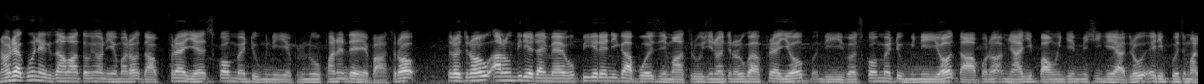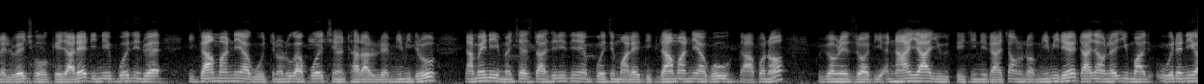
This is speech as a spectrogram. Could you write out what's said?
နောက်ထပ်ကွင်းလေကစားမ၃ယောက်နေရာမှာတော့ဒါ Fred ရဲ့ Scott McTominay ရဲ့ Bruno Fernandes ရဲ့ပါဆိုတော့ ဆိုတော့ကျွန်တော်တို့အားလုံးသိတဲ့အတိုင်းပဲပြီးခဲ့တဲ့နေ့ကပွဲစဉ်မှာဆိုလို့ရှိရင်တော့ကျွန်တော်တို့က Fred ရောဒီ Scott McTominay ရောဒါပေါ့နော်အများကြီးပါဝင်ခြင်းမရှိခဲ့ရသလိုအဲ့ဒီပွဲစဉ်မှာလည်းလွဲချော်ခဲ့ကြတယ်ဒီနေ့ပွဲစဉ်အတွက်ဒီကစားမနှစ်ယောက်ကိုကျွန်တော်တို့ကပွဲချန်ထားတာလို့လည်းမြင်မိသလိုလာမယ့်နေ့ Manchester City တဲ့ပွဲစဉ်မှာလည်းဒီကစားမနှစ်ယောက်ကိုဒါပေါ့နော်ဘယ်ပြောမလဲဆိုတော့ဒီအနာရယူစေချင်နေတာကြောင့်တော့မြင်မိတယ်ဒါကြောင့်လက်ရှိမှာဥကဒနီက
